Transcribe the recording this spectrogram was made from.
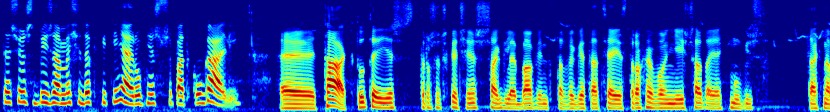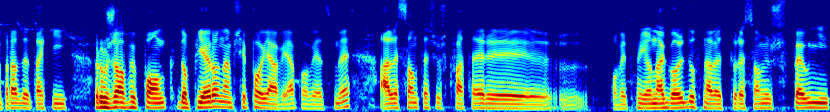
też już zbliżamy się do kwitnienia, również w przypadku gali. E, tak, tutaj jest troszeczkę cięższa gleba, więc ta wegetacja jest trochę wolniejsza, tak jak mówisz, tak naprawdę taki różowy pąk dopiero nam się pojawia, powiedzmy, ale są też już kwatery, y, powiedzmy Jonagoldów nawet, które są już w pełni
